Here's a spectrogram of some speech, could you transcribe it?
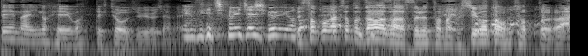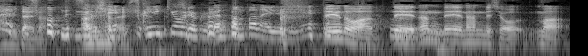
家庭内の平和って超重要じゃないえですか。めちゃめちゃ重要。でそこがちょっとざわざわすると、なんか仕事もちょっと、うわみたいな、そうですよあるじゃないねですか。影響力が半端ないですね。っていうのはあって、うん。なんで、なんでしょう、ま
